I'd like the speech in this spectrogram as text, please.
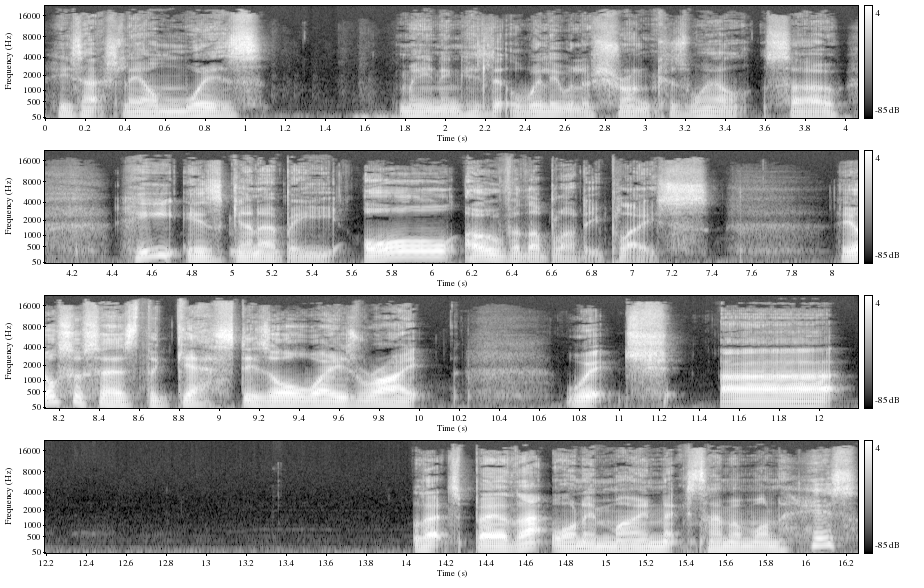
he's actually on whiz, meaning his little willy will have shrunk as well. So he is going to be all over the bloody place. He also says the guest is always right, which uh, let's bear that one in mind next time I'm on his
